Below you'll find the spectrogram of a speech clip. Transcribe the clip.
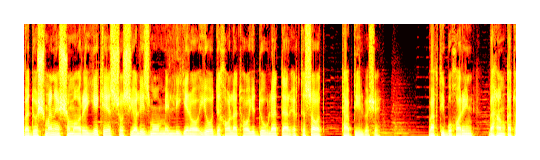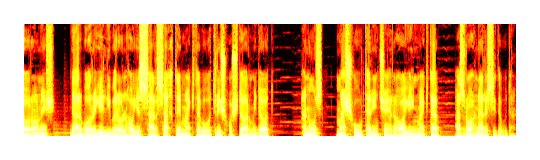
و دشمن شماره یک سوسیالیسم و ملیگرایی و دخالتهای دولت در اقتصاد تبدیل بشه. وقتی بخارین به همقطارانش درباره لیبرال های سرسخت مکتب اتریش هشدار می‌داد، هنوز مشهورترین چهره های این مکتب از راه نرسیده بودند.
